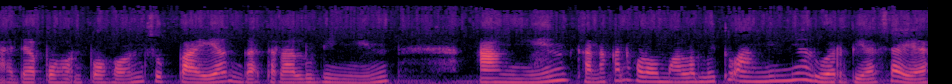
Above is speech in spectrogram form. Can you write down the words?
ada pohon-pohon supaya nggak terlalu dingin angin. Karena kan kalau malam itu anginnya luar biasa ya.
